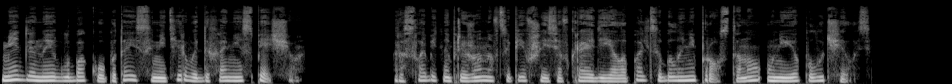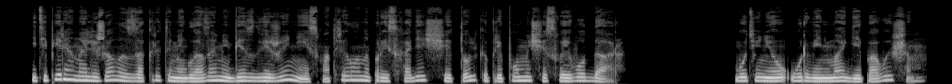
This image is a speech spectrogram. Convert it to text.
Медленно и глубоко, пытаясь сымитировать дыхание спящего. Расслабить напряженно вцепившиеся в край одеяла пальцы было непросто, но у нее получилось. И теперь она лежала с закрытыми глазами без движения и смотрела на происходящее только при помощи своего дара. Будь у нее уровень магии повыше,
